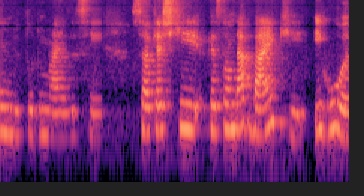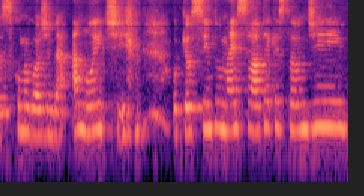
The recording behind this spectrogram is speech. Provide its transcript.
Mundo e tudo mais, assim. Só que acho que a questão da bike e ruas, como eu gosto de andar à noite, o que eu sinto mais falta é a questão de.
